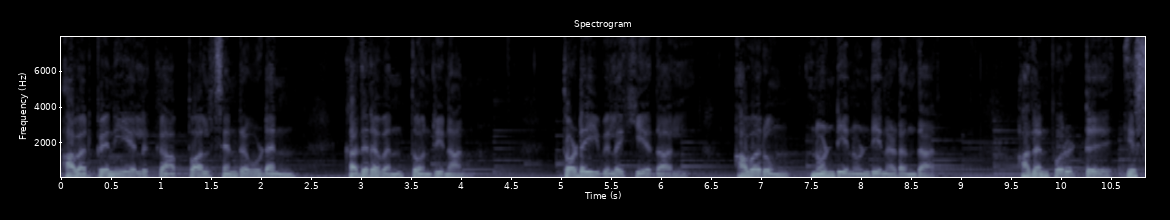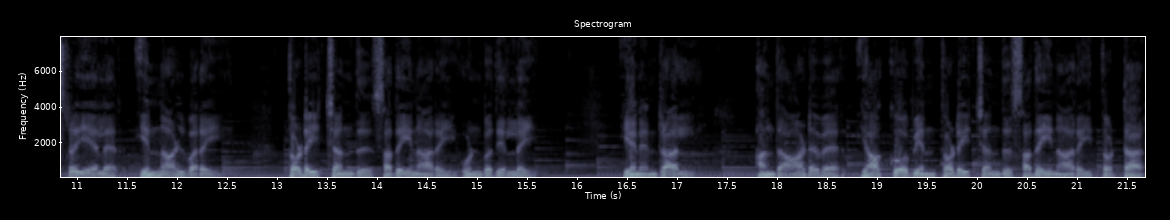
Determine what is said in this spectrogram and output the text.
அவர் பெனியேலுக்கு அப்பால் சென்றவுடன் கதிரவன் தோன்றினான். தொடை விலகியதால் அவரும் நொண்டி நொண்டி நடந்தார். அதன் பொருட்டு இஸ்ரேலர் இந்நாள் வரை தொடைச்சந்து சதைநாரை உண்பதில்லை. ஏனென்றால் அந்த ஆடவர் யாக்கோபின் தொடைச்சந்து சதைநாரை தொட்டார்.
